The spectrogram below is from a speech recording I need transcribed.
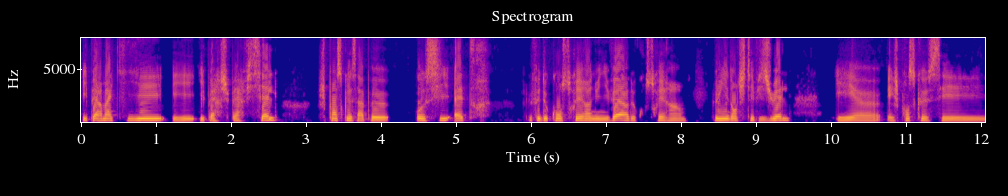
hyper maquillée et hyper superficielle, je pense que ça peut aussi être le fait de construire un univers, de construire un, une identité visuelle. Et, euh, et je pense que c'est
